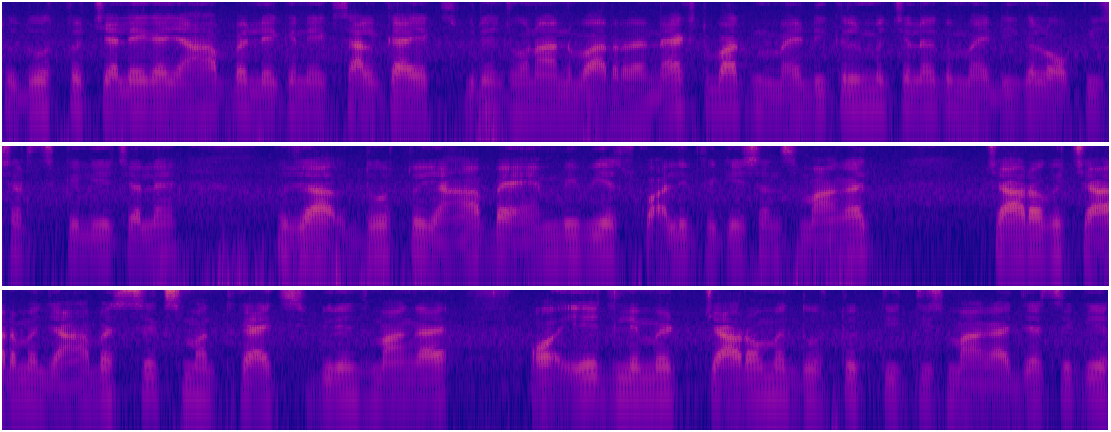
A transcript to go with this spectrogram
तो दोस्तों चलेगा यहाँ पर, लेकिन एक साल का एक्सपीरियंस होना अनिवार्य है। नेक्स्ट बात मेडिकल में चलें तो मेडिकल ऑफिसर्स के लिए चलें। तो दोस्तों यहाँ पर M B B S qualifications मांगा चारों के चार में जहाँ पर सिक्स मंथ का एक्सपीरियंस मांगा है। और एज लिमिट चारों में दोस्तों तीस तीस मांगा है। जैसे कि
